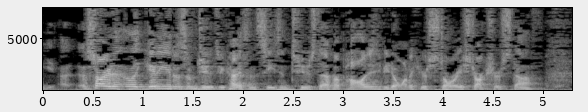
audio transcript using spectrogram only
Uh, sorry to like getting into some Jutsu Kaisen season two stuff. Apologies if you don't want to hear story structure stuff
